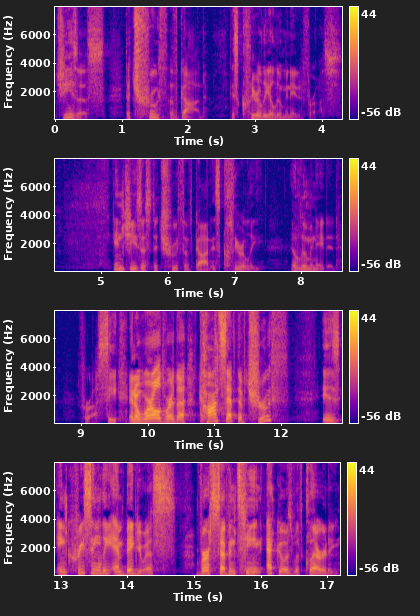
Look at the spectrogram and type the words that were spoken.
Jesus, the truth of God is clearly illuminated for us. In Jesus, the truth of God is clearly illuminated for us. See, in a world where the concept of truth is increasingly ambiguous, verse 17 echoes with clarity.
